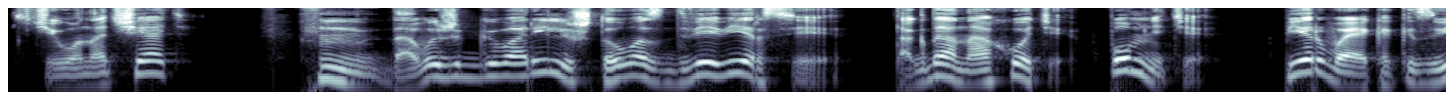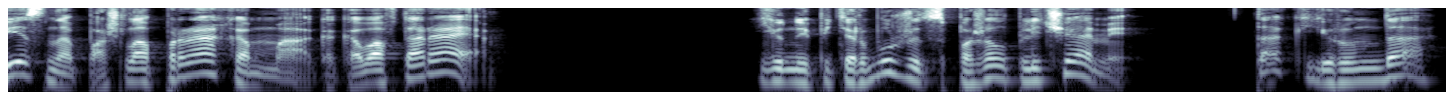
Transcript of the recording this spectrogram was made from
С чего начать? Хм, да вы же говорили, что у вас две версии. Тогда на охоте, помните? Первая, как известно, пошла прахом, а какова вторая? Юный петербуржец пожал плечами. Так, ерунда.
